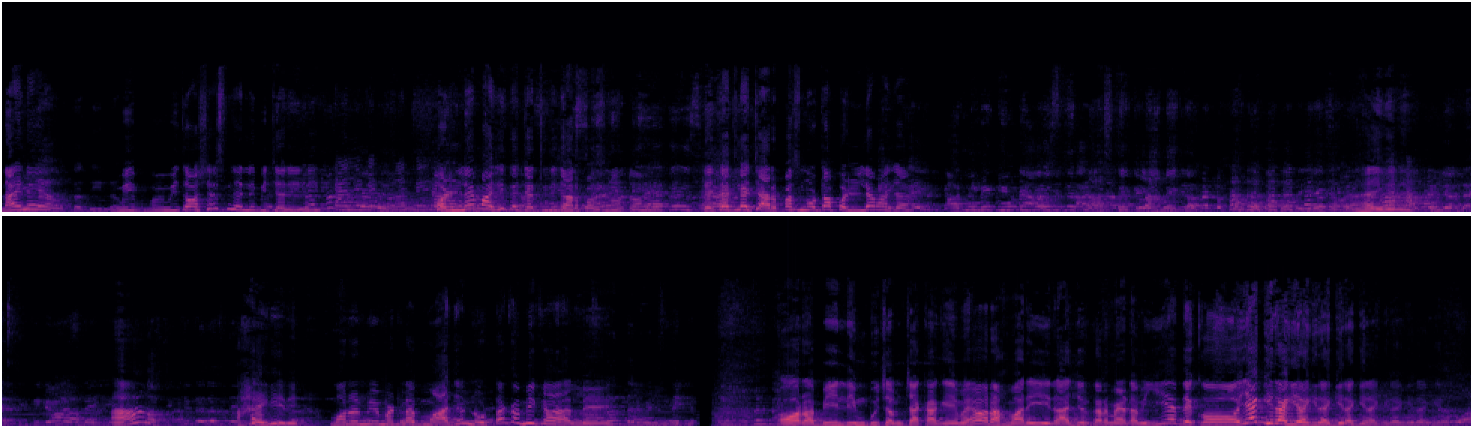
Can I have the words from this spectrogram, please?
नाही नाही मी मी तर असेच नेले बिचारीने पडले माझे त्याच्यातली चार पाच नोटा त्याच्यातल्या चार पाच नोटा पडल्या माझ्या अगले किट्टी में उसने प्लास्टिक लाने का आहे की नाही हा आहे की नाही म्हणून मी म्हटलं माझ्या नोटा कमी का आले और अभी नींबू चमचा का गेम है और हमारी राजूरकर मैडम ये देखो ये गिरा गिरा गिरा गिरा गिरा गिरा गिरा गिरा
